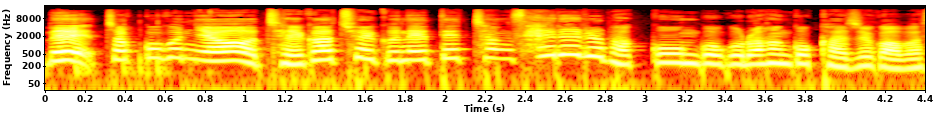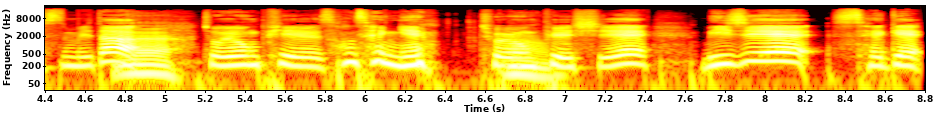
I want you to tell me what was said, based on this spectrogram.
네, 첫 곡은요. 제가 최근에 떼창 세례를 받고 온 곡으로 한 곡 가지고 와봤습니다. 네. 조용필 선생님, 조용필 씨의 미지의 세계.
